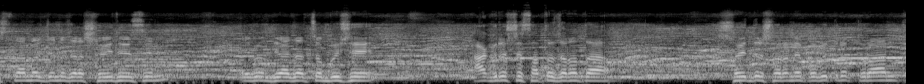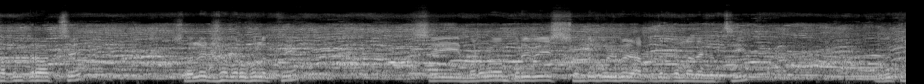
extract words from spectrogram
ইসলামের জন্য যারা শহীদ হয়েছেন এবং দু হাজার চব্বিশে আগ্রসে ছাত্র জনতা শহীদদের স্মরণে পবিত্র কোরআন খতম করা হচ্ছে। ষোলোই ডিসেম্বর উপলক্ষে সেই মনোরম পরিবেশ, সুন্দর পরিবেশ আপনাদেরকে আমরা দেখাচ্ছি। পবিত্র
